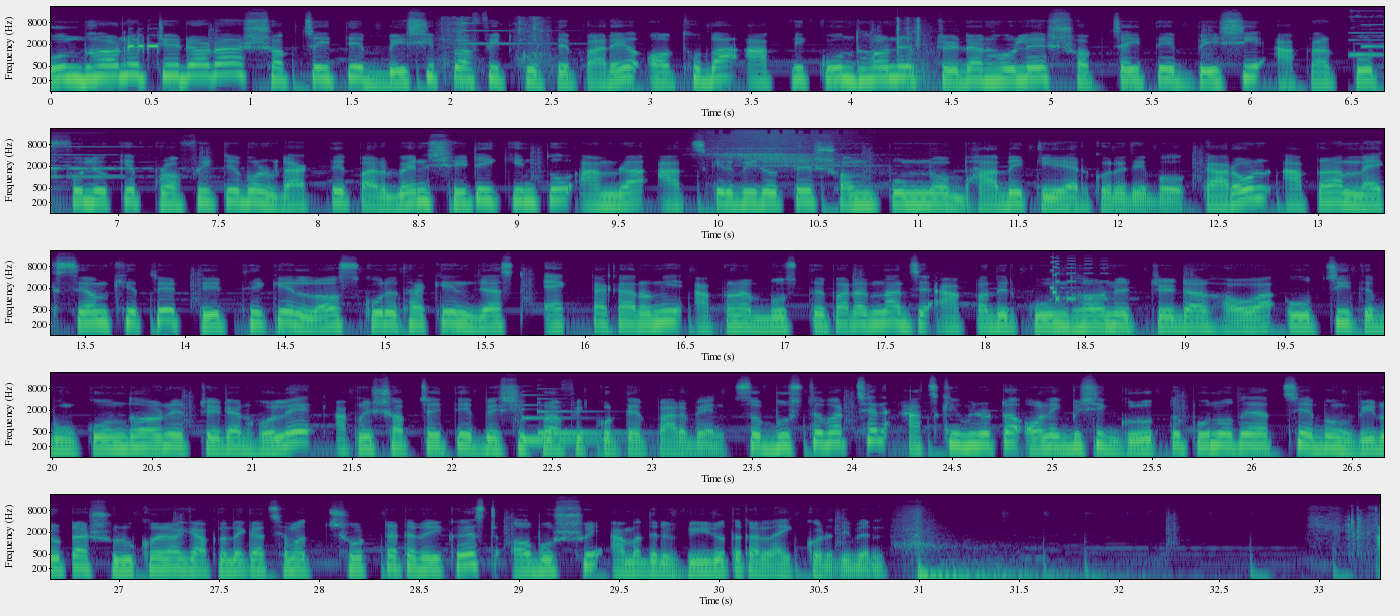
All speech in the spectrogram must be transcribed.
কোন ধরনের ট্রেডাররা সবচাইতে বেশি প্রফিট করতে পারে অথবা আপনি কোন ধরনের ট্রেডার হলে সবচাইতে বেশি আপনার পোর্টফোলিওকে প্রফিটেবল রাখতে পারবেন সেটাই কিন্তু আমরা আজকের ভিডিওতে সম্পূর্ণভাবে ক্লিয়ার করে দেব। কারণ আপনারা ম্যাক্সিমাম ক্ষেত্রে ট্রেড থেকে লস করে থাকেন জাস্ট একটা কারণেই আপনারা বুঝতে পারেন না যে আপনাদের কোন ধরনের ট্রেডার হওয়া উচিত এবং কোন ধরনের ট্রেডার হলে আপনি সবচাইতে বেশি প্রফিট করতে পারবেন। সো বুঝতে পারছেন? আজকের ভিডিওটা অনেক বেশি গুরুত্বপূর্ণ হতে যাচ্ছে এবং ভিডিওটা শুরু করার আগে আপনাদের কাছে আমার ছোট্ট একটা রিকোয়েস্ট অবশ্যই আমাদের ভিডিওটা লাইক করে দিবেন।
